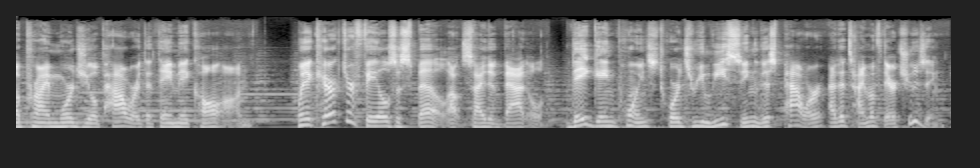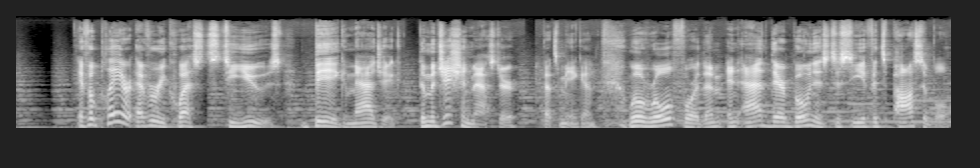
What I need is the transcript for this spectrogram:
a primordial power that they may call on. When a character fails a spell outside of battle, they gain points towards releasing this power at a time of their choosing. If a player ever requests to use big magic, the Magician Master, that's me again, will roll for them and add their bonus to see if it's possible.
